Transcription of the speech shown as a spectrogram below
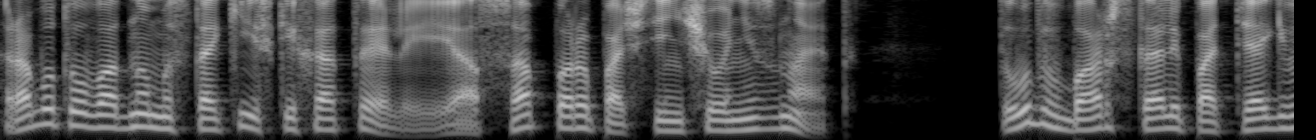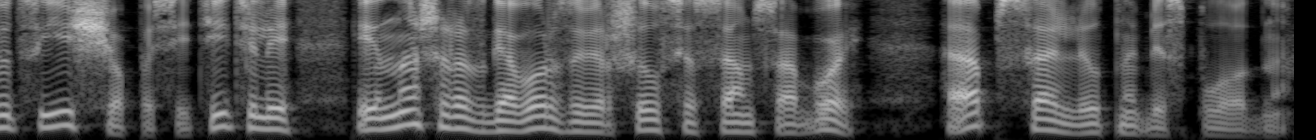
работал в одном из токийских отелей, и о Саппоро почти ничего не знает. Тут в бар стали подтягиваться еще посетители, и наш разговор завершился сам собой, абсолютно бесплодно.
